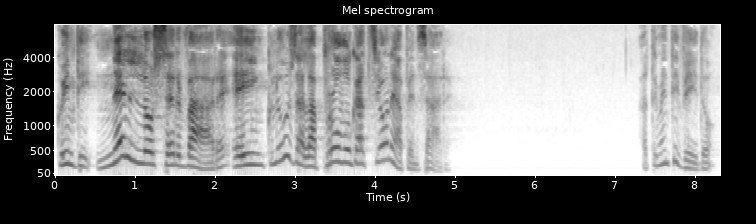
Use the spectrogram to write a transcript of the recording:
Quindi nell'osservare è inclusa la provocazione a pensare. Altrimenti vedo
